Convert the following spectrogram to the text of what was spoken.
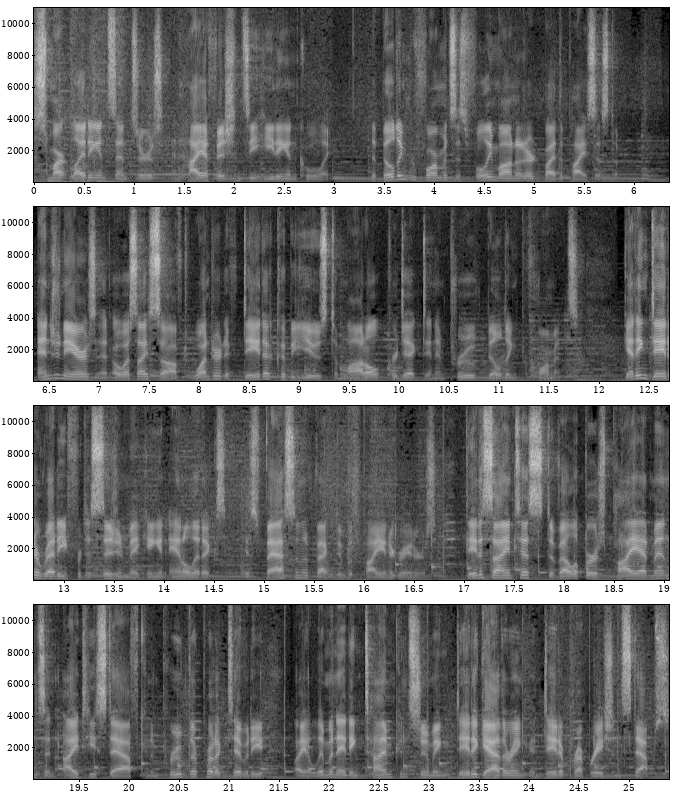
smart lighting and sensors, and high efficiency heating and cooling. The building performance is fully monitored by the PI system. Engineers at OSIsoft wondered if data could be used to model, predict, and improve building performance. Getting data ready for decision making and analytics is fast and effective with PI integrators. Data scientists, developers, PI admins, and IT staff can improve their productivity by eliminating time consuming data gathering and data preparation steps.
